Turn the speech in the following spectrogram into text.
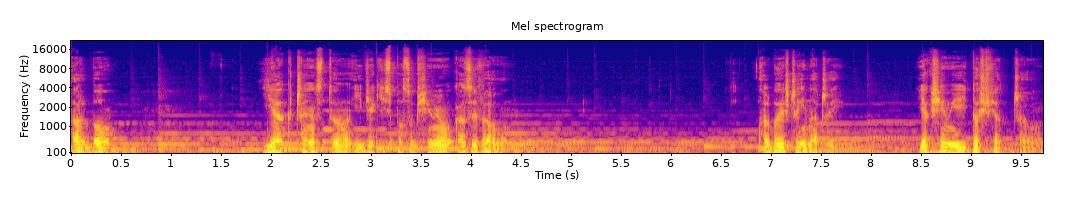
Albo jak często i w jaki sposób się ją okazywało? Albo jeszcze inaczej, jak się jej doświadczało?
